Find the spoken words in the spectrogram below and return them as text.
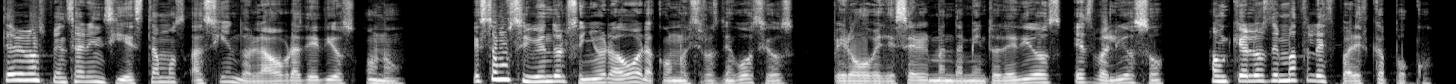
debemos pensar en si estamos haciendo la obra de Dios o no. Estamos sirviendo al Señor ahora con nuestros negocios, pero obedecer el mandamiento de Dios es valioso, aunque a los demás les parezca poco.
